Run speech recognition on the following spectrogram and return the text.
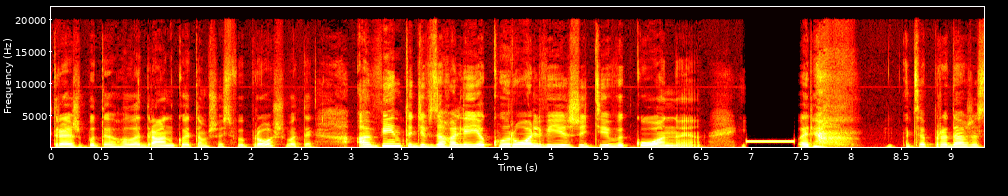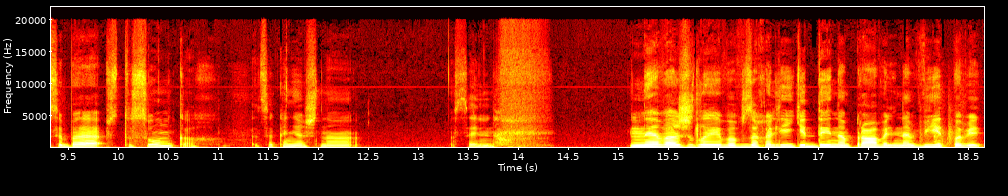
треш бути голодранкою, там щось випрошувати. А він тоді взагалі яку роль в її житті виконує? Єбаря. Оця продажа себе в стосунках, це, звісно, сильно. Неважливо, взагалі, єдина правильна відповідь.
